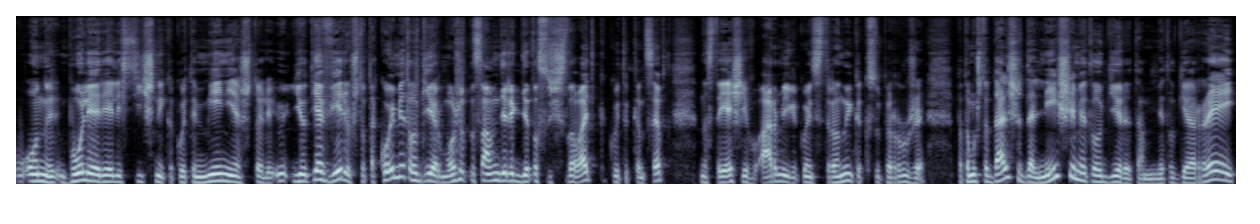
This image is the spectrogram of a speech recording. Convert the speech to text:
он более реалистичный, какой-то менее, что ли. И вот я верю, что такой Metal Gear может на самом деле где-то существовать, какой-то концепт настоящий в армии какой-нибудь страны, как супероружие. Потому что дальше дальнейшие Metal Gear, там Metal Gear Ray,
